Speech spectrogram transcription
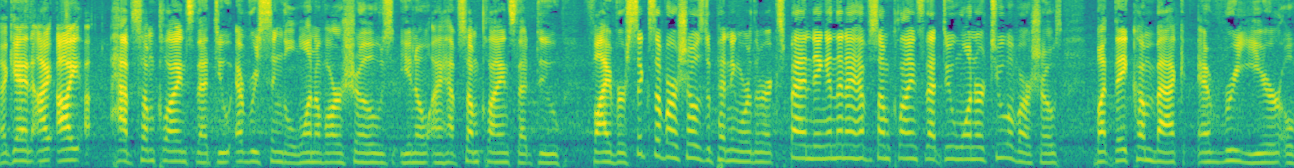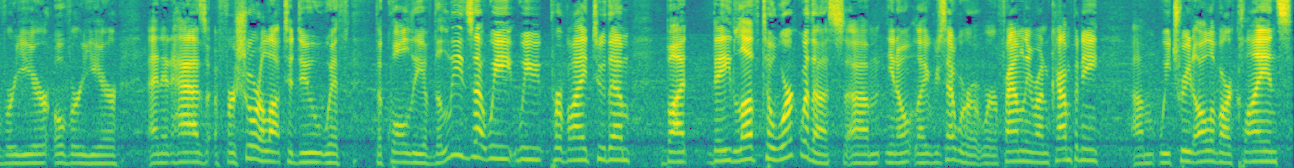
again, I, I have some clients that do every single one of our shows. You know, I have some clients that do five or six of our shows, depending where they're expanding. And then I have some clients that do one or two of our shows, but they come back every year over year over year. And it has for sure a lot to do with the quality of the leads that we, we provide to them, but they love to work with us. Um, you know, like we said, we're, we're a family run company. Um, we treat all of our clients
